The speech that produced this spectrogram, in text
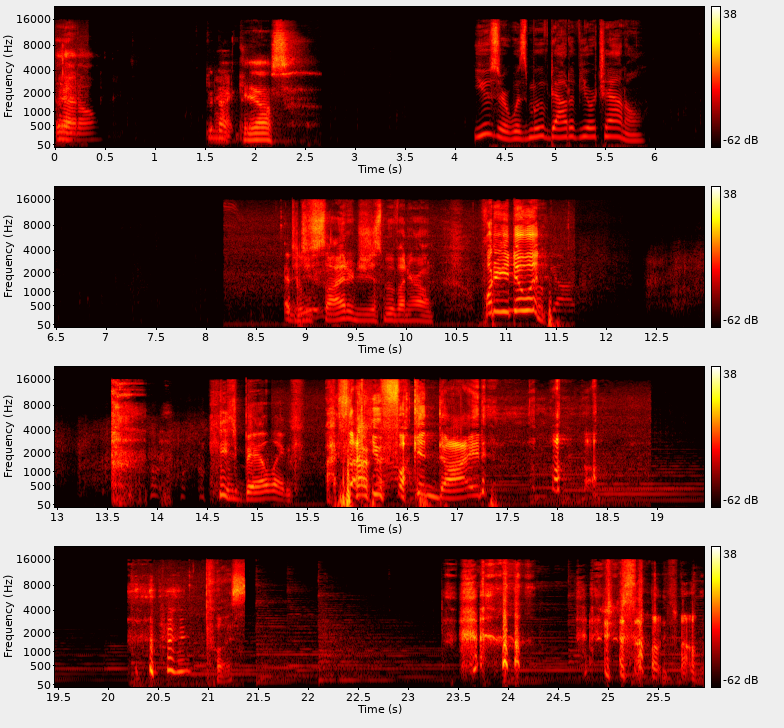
Yeah. No. Good night, Chaos. User was moved out of your channel. I Did you slide or did you just move on your own? What are you doing? He's bailing. I thought you fucking died. Puss. I just saw him jump.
